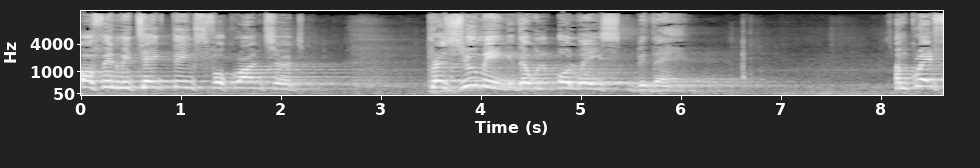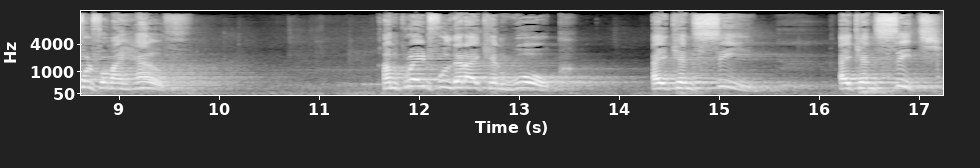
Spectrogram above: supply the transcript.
Often we take things for granted, presuming they will always be there. I'm grateful for my health. I'm grateful that I can walk, I can see, I can sit.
